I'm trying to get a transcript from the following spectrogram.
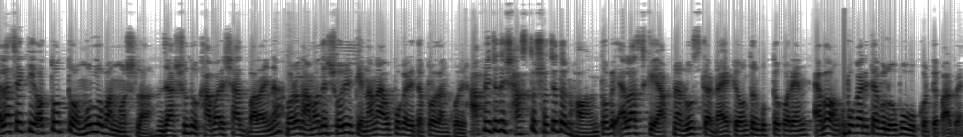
এলাচ একটি অত্যন্ত মূল্যবান মশলা যা শুধু খাবারের স্বাদ বাড়ায় না, বরং আমাদের শরীরকে নানা উপকারিতা প্রদান করে। আপনি যদি স্বাস্থ্য সচেতন হন, তবে এলাচকে আপনার রোজকার ডায়েটে অন্তর্ভুক্ত করেন এবং উপকারিতাগুলো উপভোগ করতে পারবেন।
